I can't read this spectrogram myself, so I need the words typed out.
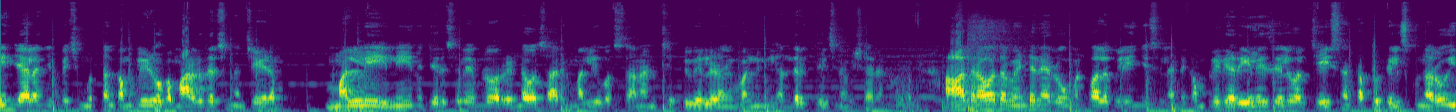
ఏం చేయాలని చెప్పేసి మొత్తం కంప్లీట్గా ఒక మార్గదర్శనం చేయడం మళ్ళీ నేను జెరూసలేంలో రెండవసారి మళ్ళీ వస్తానని చెప్పి వెళ్ళడం ఇవన్నీ మీ అందరికి తెలిసిన విషయాలు అనమాట ఆ తర్వాత వెంటనే రోమన్ పాలకులు ఏం చేసిందంటే కంప్లీట్గా రియలైజ్ అయ్యారు. వాళ్ళు చేసిన తప్పు తెలుసుకున్నారు. ఈ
